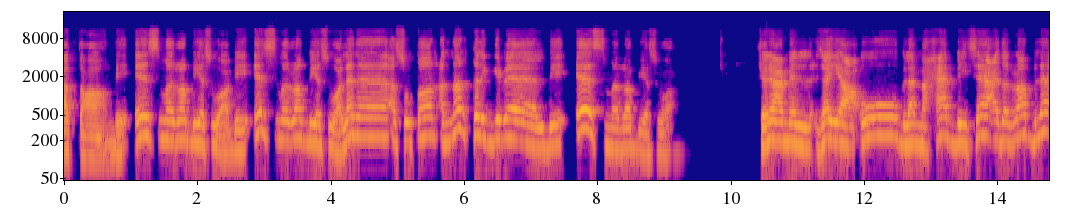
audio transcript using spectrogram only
الطعام باسم الرب يسوع باسم الرب يسوع. لنا السلطان أن ننقل الجبال باسم الرب يسوع. مش هنعمل زي يعقوب لما حب يساعد الرب. لا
